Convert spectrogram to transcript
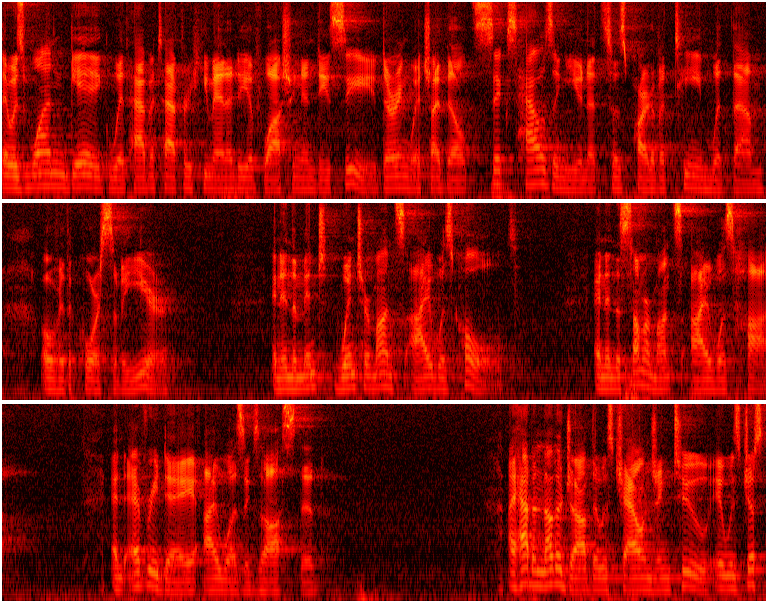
There was one gig with Habitat for Humanity of Washington, D.C., during which I built six housing units as part of a team with them over the course of a year. And in the winter months, I was cold. And in the summer months, I was hot. And every day, I was exhausted. I had another job that was challenging too. It was just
